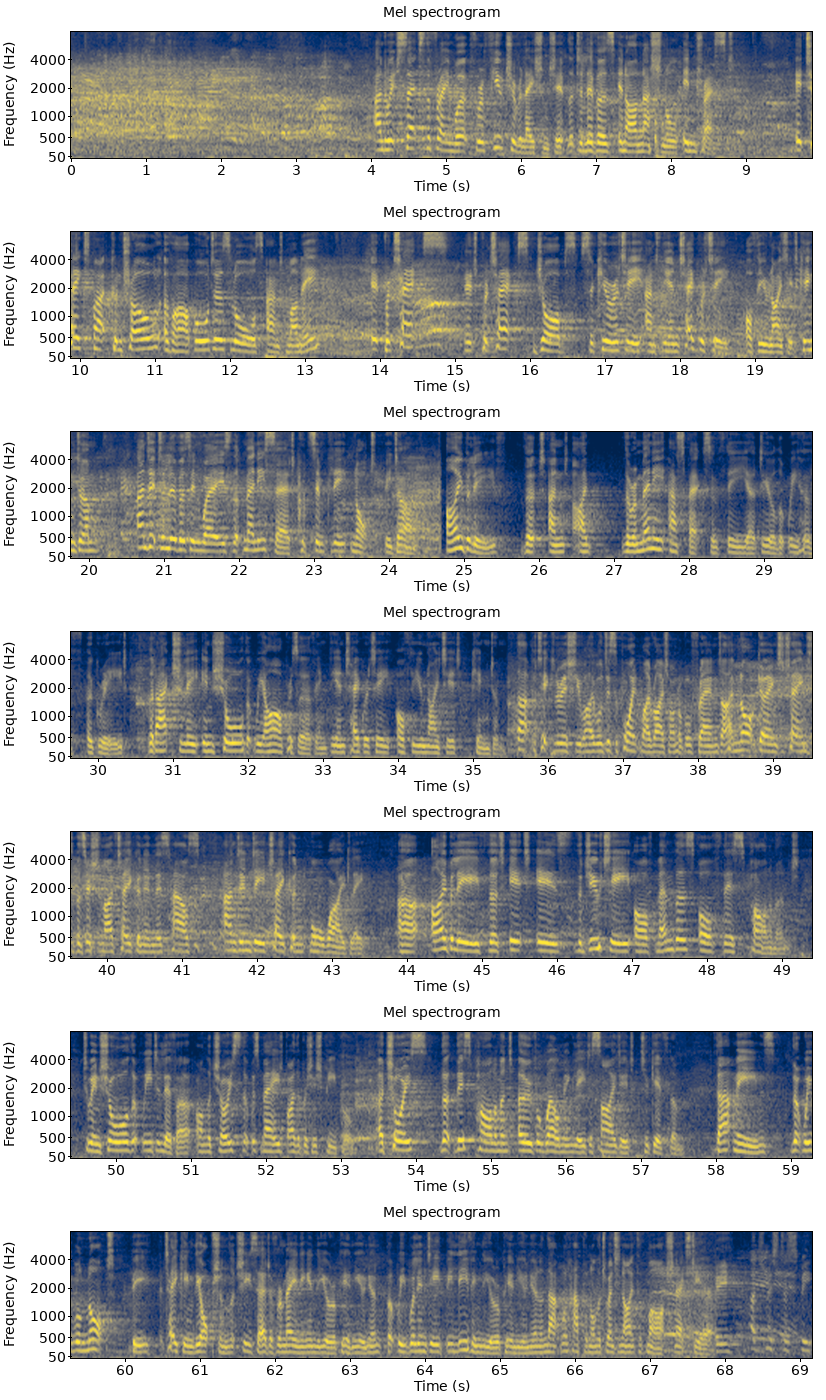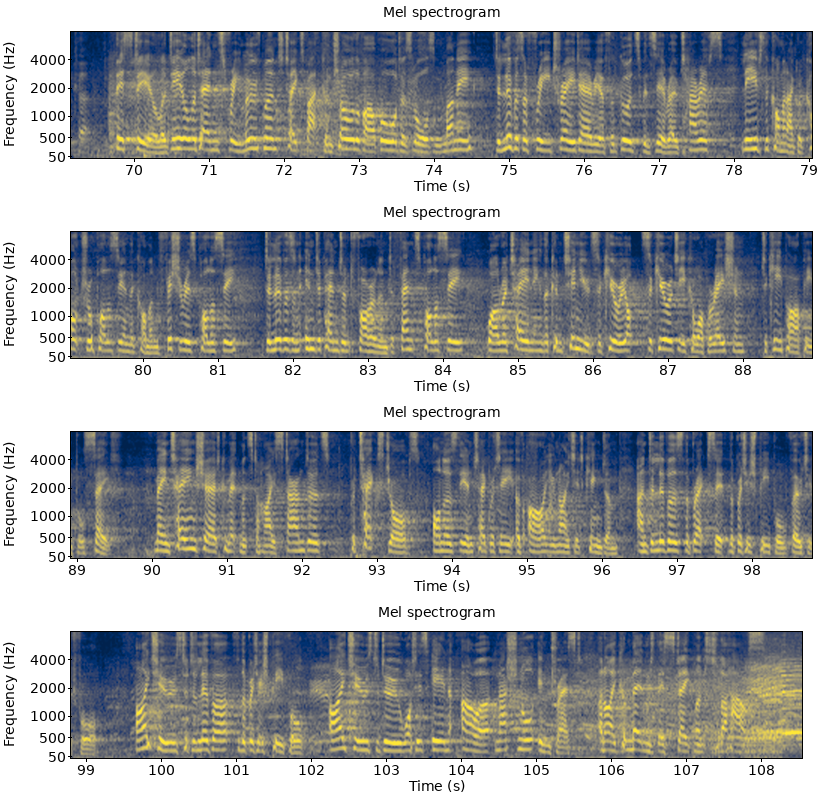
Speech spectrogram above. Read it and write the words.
And which sets the framework for a future relationship that delivers in our national interest. It takes back control of our borders, laws and money. It protects, it protects jobs, security and the integrity of the United Kingdom and it delivers in ways that many said could simply not be done. I believe that, and I, there are many aspects of the uh, deal that we have agreed that actually ensure that we are preserving the integrity of the United Kingdom. That particular issue, I will disappoint my right honourable friend. I'm not going to change the position I've taken in this House and indeed taken more widely. Uh, I believe that it is the duty of members of this Parliament to ensure that we deliver on the choice that was made by the British people, a choice that this Parliament overwhelmingly decided to give them. That means that we will not be taking the option that she said of remaining in the European Union, but we will indeed be leaving the European Union, and that will happen on the 29th of March next year. Mr Speaker. This deal, a deal that ends free movement, takes back control of our borders, laws and money, delivers a free trade area for goods with zero tariffs, leaves the common agricultural policy and the common fisheries policy, delivers an independent foreign and defence policy while retaining the continued security cooperation to keep our people safe, maintains shared commitments to high standards, protects jobs, honours the integrity of our United Kingdom and delivers the Brexit the British people voted for. I choose to deliver for the British people. I choose to do what is in our national interest, and I commend this statement to the House.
